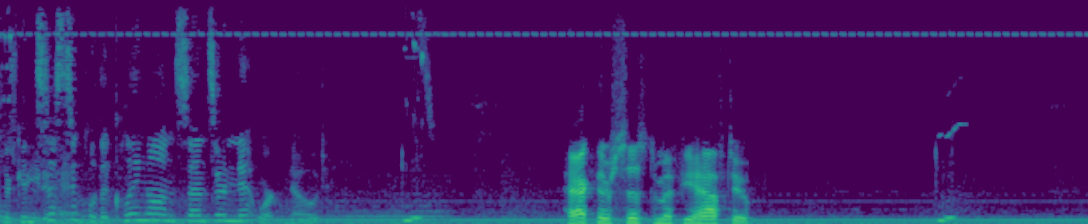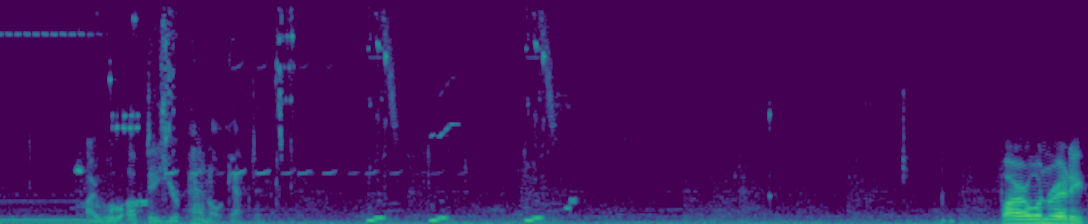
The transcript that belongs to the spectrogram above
They're consistent with a Klingon sensor network node. Hack their system if you have to. I will update your panel, Captain. Fire one ready.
